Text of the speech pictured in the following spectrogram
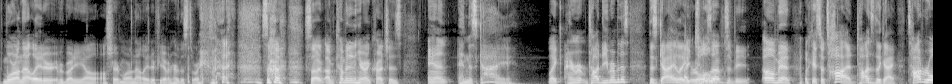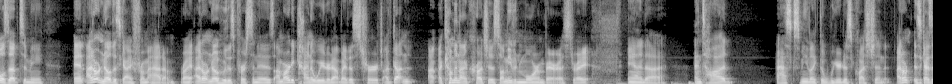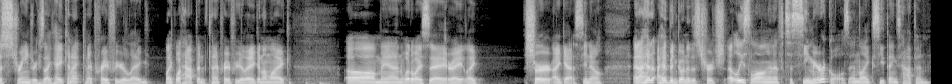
More on that later, everybody. I'll, I'll share more on that later if you haven't heard the story. so, so I'm coming in here on crutches, and and this guy like I remember Todd, do you remember this? This guy like I rolls up to me. Oh man. Okay, so Todd, Todd's the guy. Todd rolls up to me and I don't know this guy from Adam, right? I don't know who this person is. I'm already kind of weirded out by this church. I've gotten I, I come in on crutches, so I'm even more embarrassed, right? And uh and Todd asks me like the weirdest question. I don't this guy's a stranger. He's like, "Hey, can I can I pray for your leg? Like what happened? Can I pray for your leg?" And I'm like, "Oh man, what do I say?" Right? Like sure, I guess, you know. And I had I had been going to this church at least long enough to see miracles and like see things happen.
